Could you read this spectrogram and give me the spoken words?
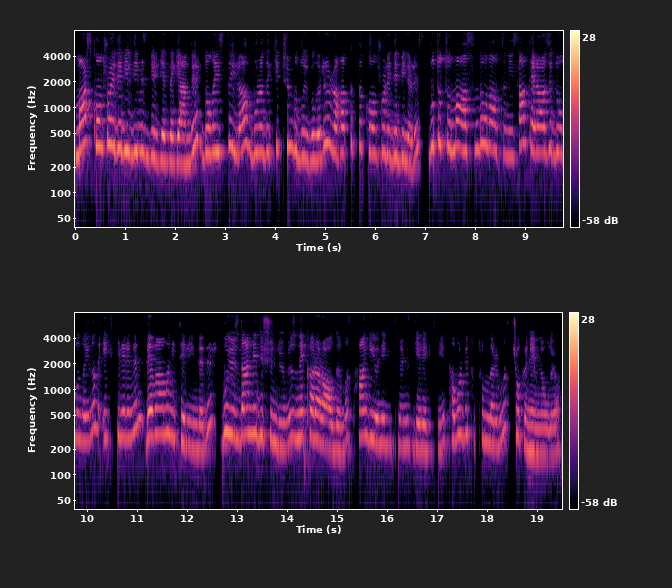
Mars kontrol edebildiğimiz bir gezegendir. Dolayısıyla buradaki tüm bu duyguları rahatlıkla kontrol edebiliriz. Bu tutulma aslında 16 Nisan terazi dolunayının etkilerinin devamı niteliğindedir. Bu yüzden ne düşündüğümüz, ne karar aldığımız, hangi yöne gitmemiz gerektiği, tavır ve tutumlarımız çok önemli oluyor.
